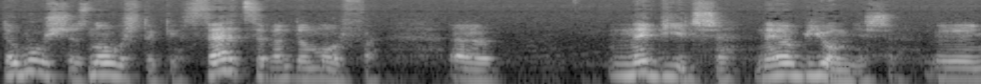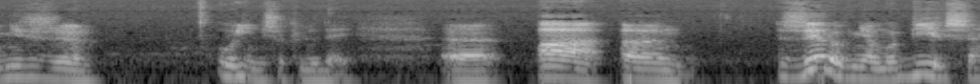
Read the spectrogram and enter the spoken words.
тому що, знову ж таки, серце в ендоморфа е, не більше, не об'ємніше, е, ніж у інших людей. А е, жиру в ньому більше,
